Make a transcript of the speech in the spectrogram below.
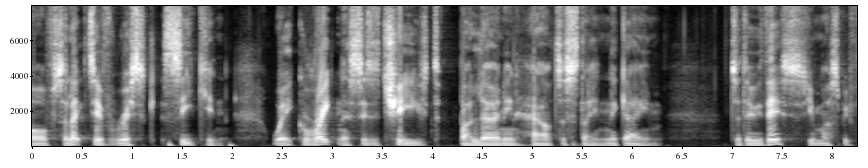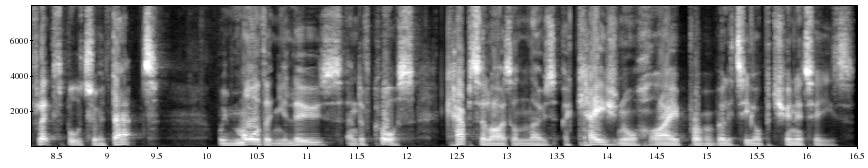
of selective risk seeking, where greatness is achieved by learning how to stay in the game. To do this, you must be flexible to adapt, win more than you lose, and of course, capitalize on those occasional high probability opportunities.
